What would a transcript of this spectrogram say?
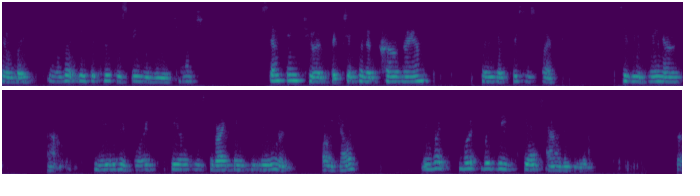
So you know, what would the purpose be when we attach something to a particular program? So that this is what City of Reno um, community board feels is the right thing to do and or help. Mean, what what would we get out of this?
